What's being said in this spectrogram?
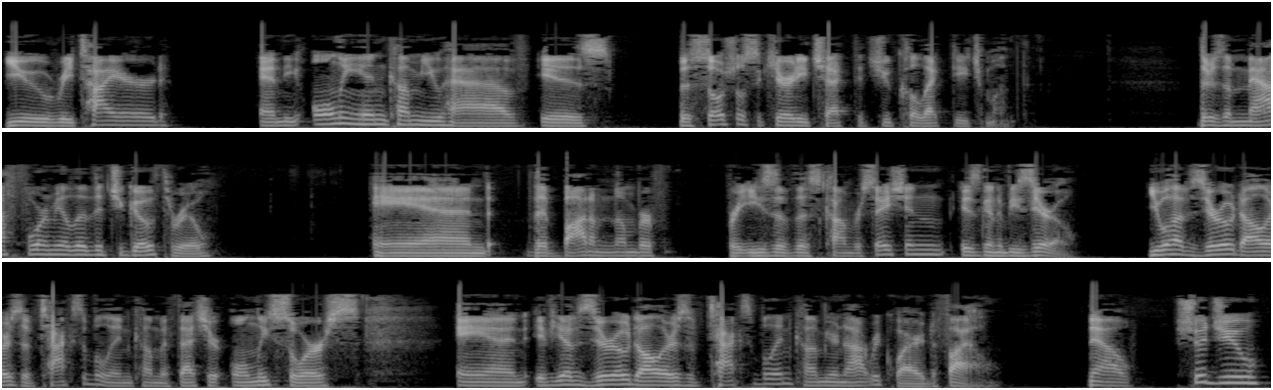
you retired, and the only income you have is the Social Security check that you collect each month. There's a math formula that you go through, and the bottom number for ease of this conversation is going to be zero. You will have zero dollars of taxable income if that's your only source. And if you have zero dollars of taxable income, you're not required to file. Now, should you?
